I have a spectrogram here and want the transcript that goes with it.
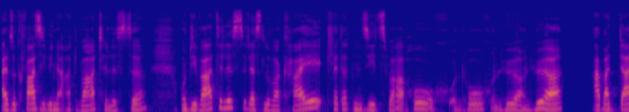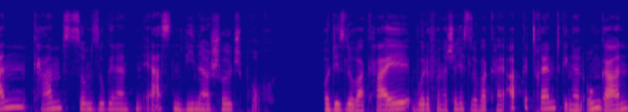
also quasi wie eine Art Warteliste. Und die Warteliste der Slowakei kletterten sie zwar hoch und hoch und höher und höher, aber dann kam es zum sogenannten ersten Wiener Schuldspruch. Und die Slowakei wurde von der Tschechoslowakei abgetrennt, ging an Ungarn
